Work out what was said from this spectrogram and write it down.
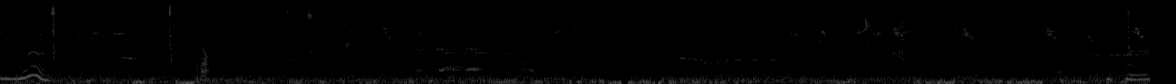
อืมเปรี้ยวอื้อหือ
